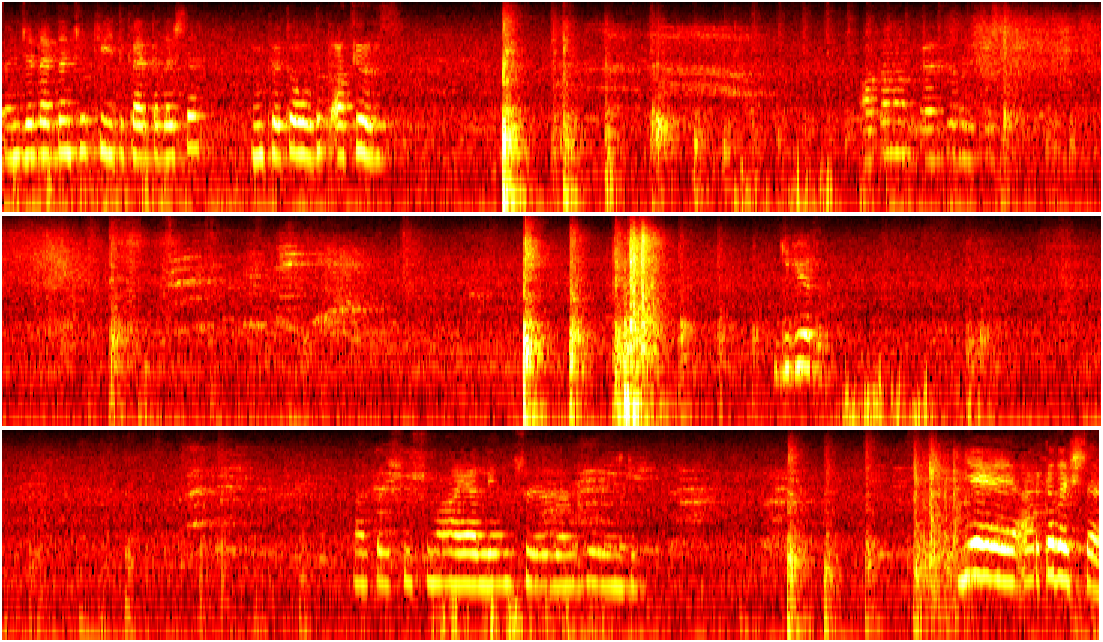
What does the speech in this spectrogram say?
Öncelerden çok iyiydik arkadaşlar. Şimdi kötü olduk. Atıyoruz. Atamadık arkadaşlar. Giriyordu. Arkadaşlar şunu ayarlayalım. Şuraya görmüş gibi. Yee arkadaşlar.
